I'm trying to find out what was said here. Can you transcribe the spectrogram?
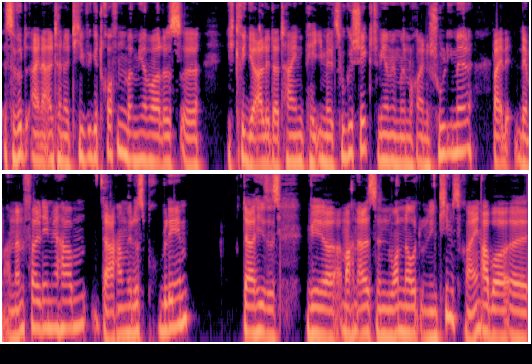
Es wird eine Alternative getroffen. Bei mir war das, äh, ich kriege alle Dateien per E-Mail zugeschickt. Wir haben immer noch eine Schul-E-Mail. Bei dem anderen Fall, den wir haben, da haben wir das Problem, da hieß es, wir machen alles in OneNote und in Teams rein, aber äh,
